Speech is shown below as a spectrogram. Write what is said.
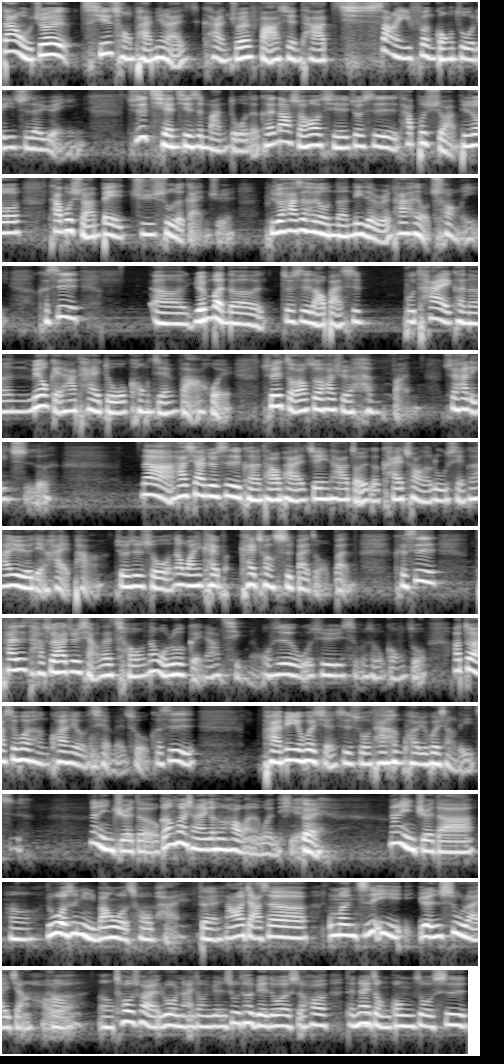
但我觉得，其实从牌面来看，就会发现他上一份工作离职的原因。就是钱其实蛮多的，可是那时候其实就是他不喜欢，比如说他不喜欢被拘束的感觉。比如说他是很有能力的人，他很有创意，可是呃原本的就是老板是不太可能没有给他太多空间发挥，所以走到最后他觉得很烦，所以他离职了。那他现在就是可能桃牌建议他走一个开创的路线，可他又有点害怕，就是说那万一开开创失败怎么办？可是。他是他，所以他就想再抽。那我如果给人家请了，我是我去什么什么工作啊？对啊，是会很快很有钱，没错。可是牌面又会显示说他很快又会想离职。那你觉得？我刚突然想到一个很好玩的问题。对，那你觉得啊？嗯，如果是你帮我抽牌，对，然后假设我们只以元素来讲好了，嗯，抽出来如果哪一种元素特别多的时候的那种工作是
